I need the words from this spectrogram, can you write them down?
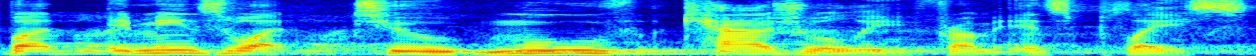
But it means what? To move casually from its place.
